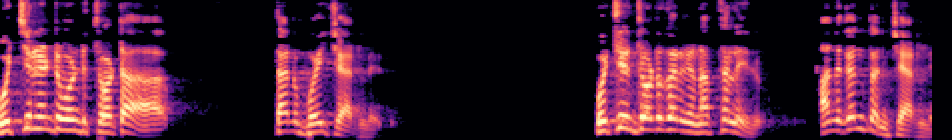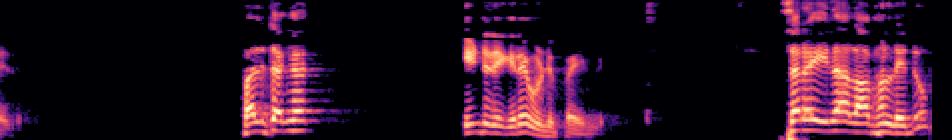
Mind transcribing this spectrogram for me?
వచ్చినటువంటి చోట తను పోయి చేరలేదు. వచ్చిన చోట తనకి నచ్చలేదు. అందుకని తను చేరలేదు. ఫలితంగా ఇంటి దగ్గరే ఉండిపోయింది. సరే ఇలా లాభం లేదు.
